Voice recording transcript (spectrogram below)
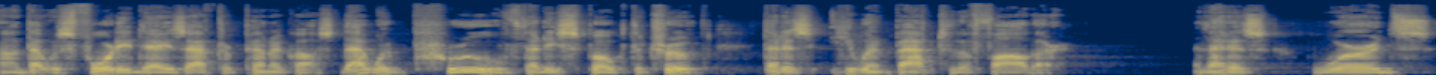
uh, that was 40 days after Pentecost, that would prove that he spoke the truth. That is, he went back to the Father, and that his words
